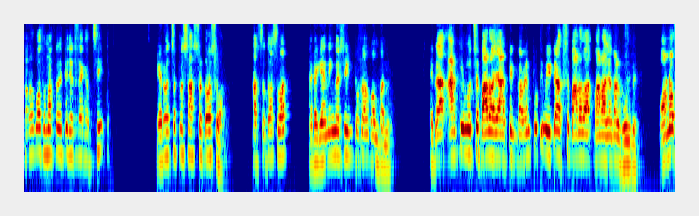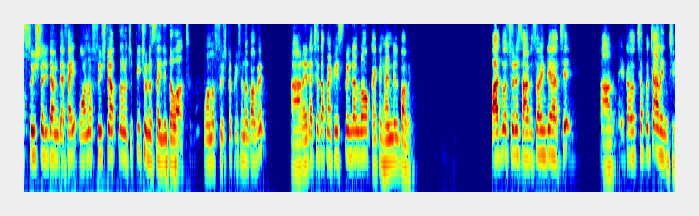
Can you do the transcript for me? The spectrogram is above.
সর্বপ্রথম আপনাদেরকে যেটা দেখাচ্ছি, এটা হচ্ছে আপনার সাতশো দশ ওয়াট সাতশো দশ ওয়াট এটা গ্যান্ডিং মেশিন টোটাল কোম্পানি এটা আরপিএম হচ্ছে বারো হাজার আরপিএম পাবেন। প্রতি মিনিটে হচ্ছে বারো বারো হাজার বার ঘুরবে অন অফ সুইচটা যদি আমি দেখাই অন অফ সুইচটা আপনার হচ্ছে পিছনের সাইজে দেওয়া আছে। অন অফ সুইচটা পিছনে পাবেন। আর এটা হচ্ছে আপনার একটা স্পেন্ডার লক একটা হ্যান্ডেল পাবেন। পাঁচ বছরের সার্ভিস ওয়ারেন্টি আছে। আর এটা হচ্ছে আপনার চার ইঞ্চি।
